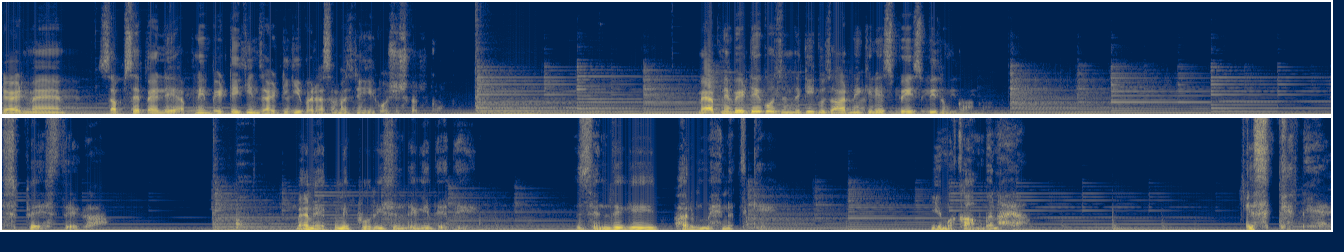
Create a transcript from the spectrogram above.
डैड, मैं सबसे पहले अपने बेटे की एंजाइटी की वजह समझने की कोशिश करूँगा मैं अपने बेटे को ज़िंदगी गुजारने के लिए स्पेस भी दूँगा। स्पेस देगा। मैंने अपनी पूरी ज़िंदगी दे दी। ज़िंदगी भर मेहनत की। ये मकाम बनाया। किसके लिए?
